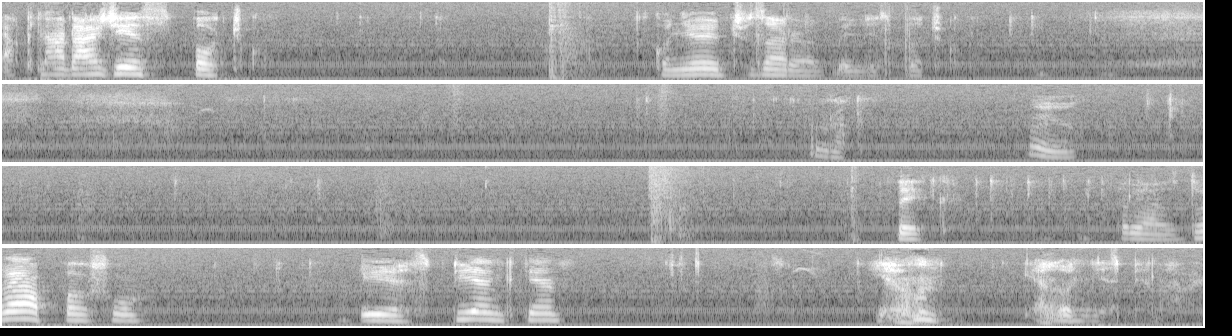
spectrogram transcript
Jak na razie jest spoczko. Tylko nie wiem, czy zaraz będzie spoczko. Dobra. No ja. Pyk. Raz, dwa poszło. I jest pięknie. Jelon, jelon nie spierdalaj.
